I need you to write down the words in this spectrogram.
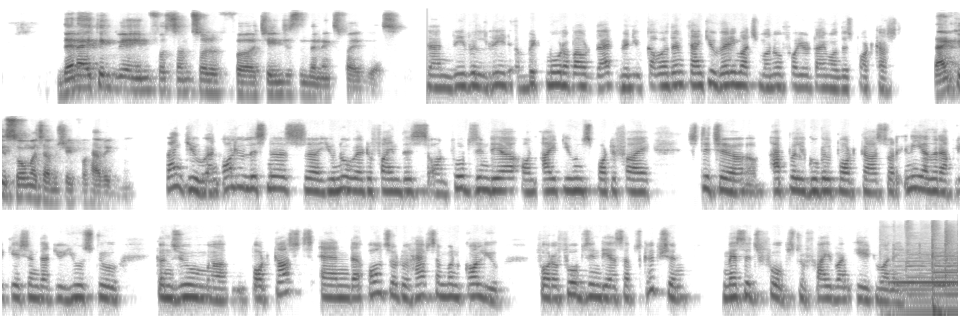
then I think we are in for some sort of uh, changes in the next five years. And we will read a bit more about that when you cover them. Thank you very much, Manu, for your time on this podcast. Thank you so much, Abhishek, for having me. Thank you. And all you listeners, uh, you know where to find this on Forbes India, on iTunes, Spotify, Stitcher, Apple, Google Podcasts, or any other application that you use to consume uh, podcasts. And uh, also to have someone call you for a Forbes India subscription, message Forbes to 51818.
